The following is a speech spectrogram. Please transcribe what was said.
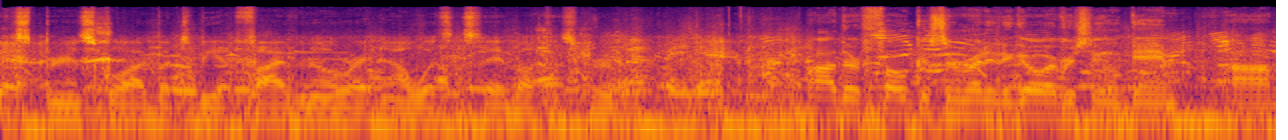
Experienced squad, but to be at 5 and 0 right now, what's it say about this group? Uh, they're focused and ready to go every single game. Um,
